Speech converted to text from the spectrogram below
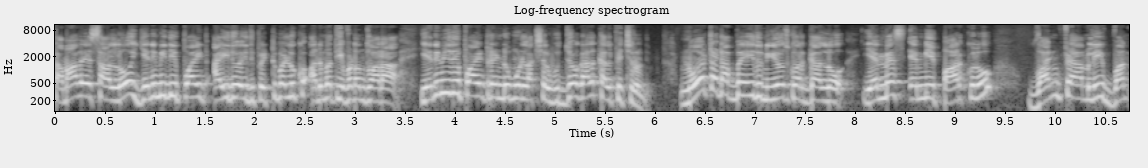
సమావేశాల్లో ఎనిమిది పాయింట్ ఐదు ఐదు పెట్టుబడులకు అనుమతి ఇవ్వడం ద్వారా ఎనిమిది పాయింట్ రెండు మూడు లక్షల ఉద్యోగాలు కల్పించనుంది. నూట డెబ్బై ఐదు నియోజకవర్గాల్లో ఎంఎస్ఎంఈ పార్కులు వన్ ఫ్యామిలీ వన్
